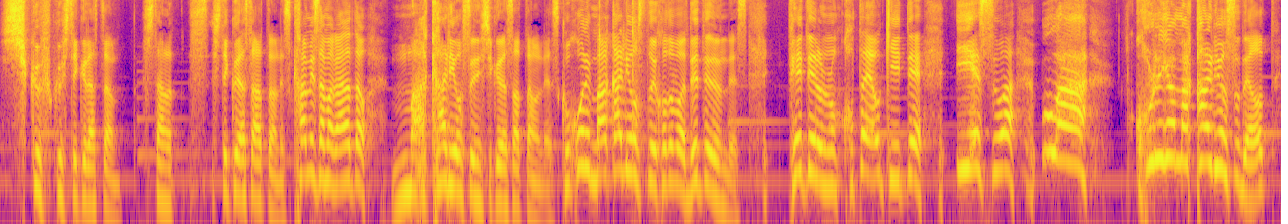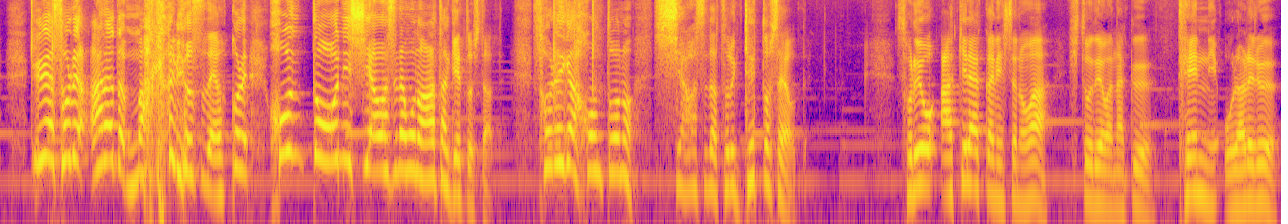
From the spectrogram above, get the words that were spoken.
祝福してくださしたのしてくださったのです。神様があなたをマカリオスにしてくださったのです。ここでマカリオスという言葉が出てるんです。ペテロの答えを聞いてイエスはうわこれがマカリオスだよって。いや、それあなたマカリオスだよ。これ本当に幸せなものをあなたゲットした。それが本当の幸せだ。それゲットしたよって。それを明らかにしたのは人ではなく天におられる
